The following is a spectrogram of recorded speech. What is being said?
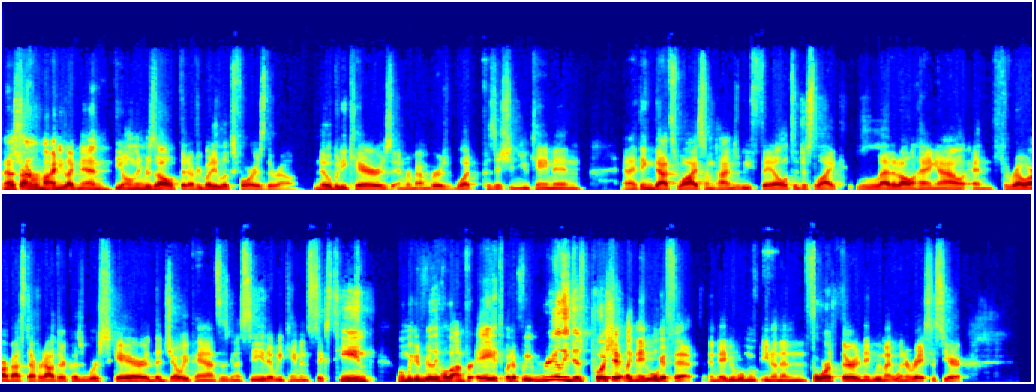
And I was trying to remind you, like, man, the only result that everybody looks for is their own. Nobody cares and remembers what position you came in, and I think that's why sometimes we fail to just like let it all hang out and throw our best effort out there because we're scared that Joey Pants is going to see that we came in 16th when we could really hold on for eighth. But if we really just push it, like maybe we'll get fifth and maybe we'll move, you know, and then fourth, third, and maybe we might win a race this year.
